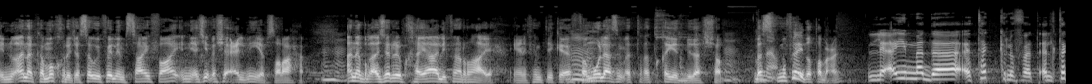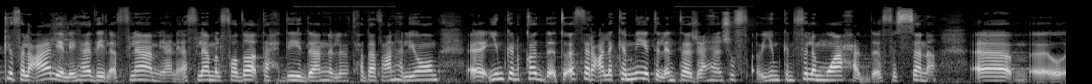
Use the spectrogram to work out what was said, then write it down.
إنه أنا كمخرج أسوي فيلم sci-fi إني أجيب أشياء علمية بصراحة. أنا أبغى أجرب خيالي فين رايح يعني فهمتي كيف؟ فمو لازم أتقيد بذا الشرط. بس نعم. مفيدة طبعا. لأي مدى تكلفه التكلفة العالية لهذه الأفلام يعني أفلام الفضاء تحديدا اللي نتحدث عنها اليوم آه، يمكن قد تؤثر على كمية الإنتاج. يعني نشوف يمكن فيلم واحد في السنة آه، آه،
